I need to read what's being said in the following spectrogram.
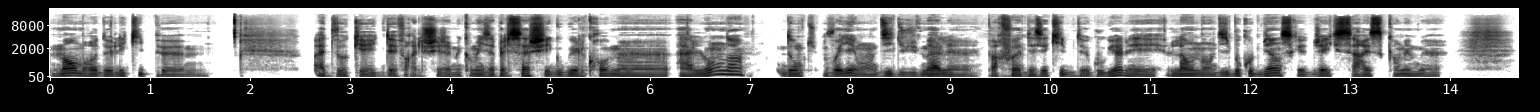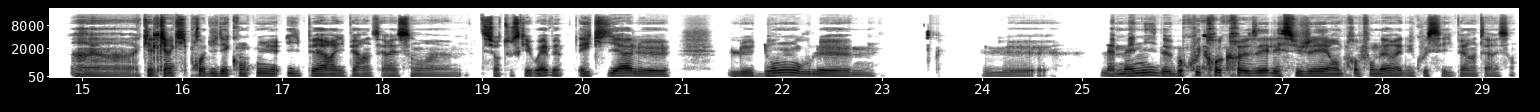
membre de l'équipe Advocate, DevRel, je sais jamais comment ils appellent ça chez Google Chrome à Londres. Donc, vous voyez, on dit du mal euh, parfois des équipes de Google, et là, on en dit beaucoup de bien, parce que Jake, ça reste quand même euh, quelqu'un qui produit des contenus hyper, hyper intéressants euh, sur tout ce qui est web, et qui a le, le don ou le, le, la manie de beaucoup trop creuser les sujets en profondeur et du coup c'est hyper intéressant.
